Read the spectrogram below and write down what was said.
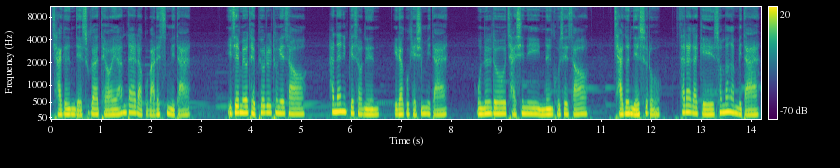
작은 예수가 되어야 한다라고 말했습니다. 이재명 대표를 통해서 하나님께서는 일하고 계십니다. 오늘도 자신이 있는 곳에서 작은 예수로 살아가길 소망합니다.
